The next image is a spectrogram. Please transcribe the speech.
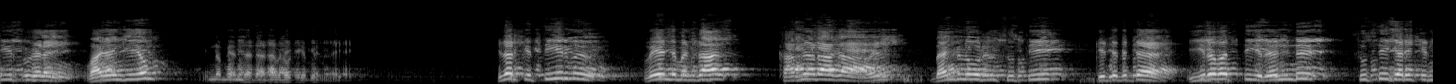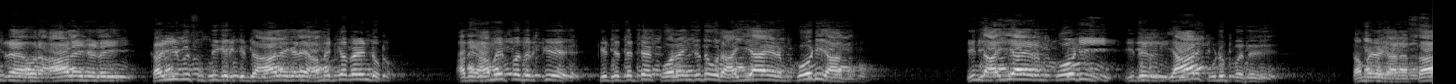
தீர்ப்புகளை வழங்கியும் இன்னும் எந்த நடவடிக்கையும் இல்லை. இதற்கு தீர்வு வேண்டும் என்றால் கர்நாடகாவில் பெங்களூரில் சுத்தி கிட்டத்தட்ட இருபத்தி ரெண்டு சுத்திகரிக்கின்ற ஒரு ஆலைகளை கழிவு சுத்திகரிக்கின்ற ஆலைகளை அமைக்க வேண்டும். அதை அமைப்பதற்கு கிட்டத்தட்ட குறைந்தது ஒரு ஐயாயிரம் கோடி ஆகும். இந்த ஐயாயிரம் கோடி இதில் யார் கொடுப்பது? தமிழக அரசா?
